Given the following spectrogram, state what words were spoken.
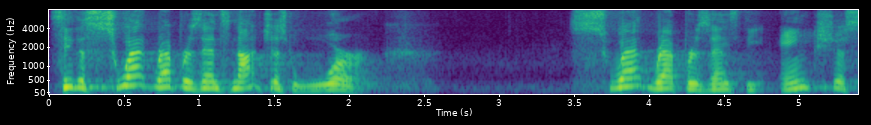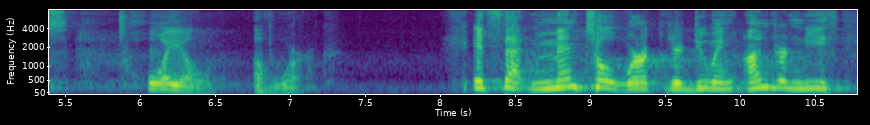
See, the sweat represents not just work, sweat represents the anxious toil of work. It's that mental work you're doing underneath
